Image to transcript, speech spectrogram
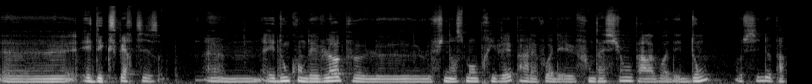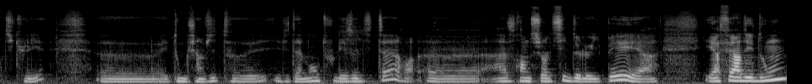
et d'expertise. et donc on développe le, financement privé par la voie des fondations, par la voie des dons, aussi de particuliers. et donc j'invite évidemment tous les auditeurs à se rendre sur le site de l'OIP et à, faire des dons.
